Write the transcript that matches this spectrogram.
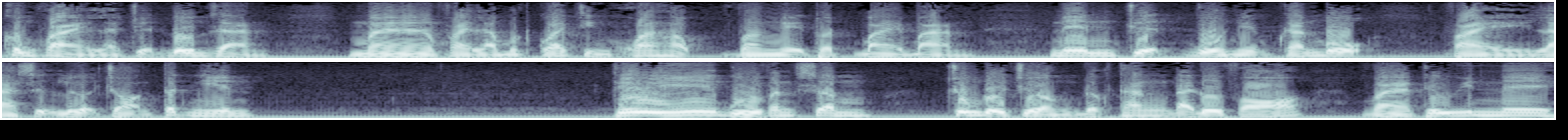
không phải là chuyện đơn giản mà phải là một quá trình khoa học và nghệ thuật bài bản nên chuyện bổ nhiệm cán bộ phải là sự lựa chọn tất nhiên. Thiếu úy Bùi Văn Sâm, trung đội trưởng được thăng đại đội phó và thiếu úy Nê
